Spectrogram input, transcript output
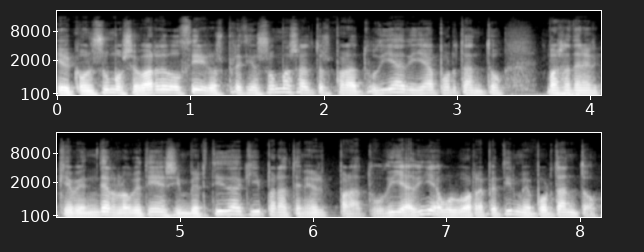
y el consumo se va a reducir y los precios son más altos para tu día a día, por tanto, vas a tener que vender lo que tienes invertido aquí para tener para tu día a día, vuelvo a repetirme, por tanto,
